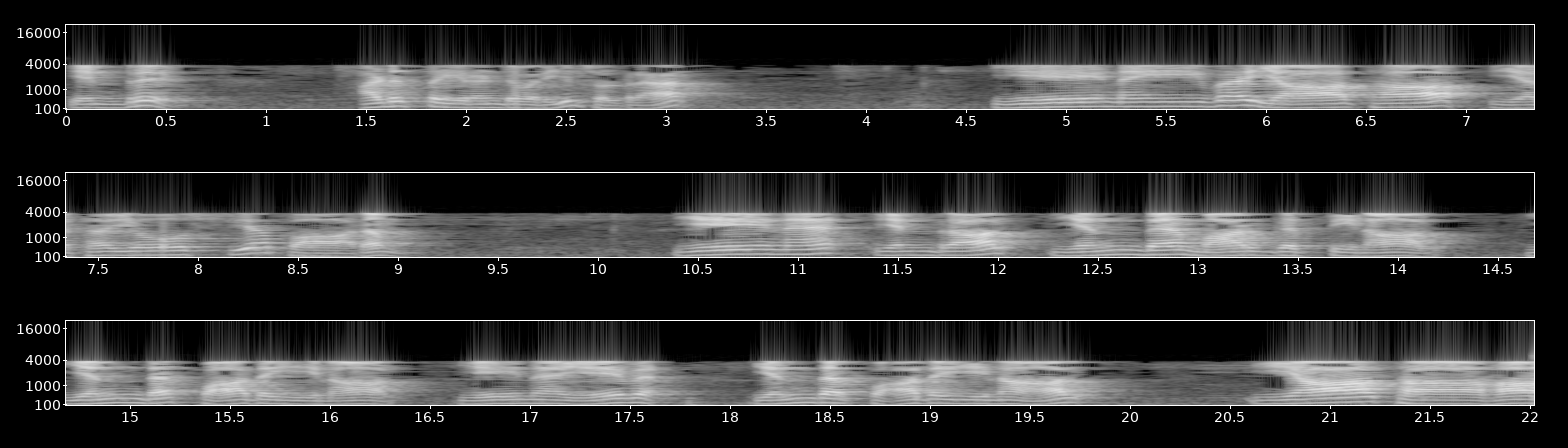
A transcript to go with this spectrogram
என்று அடுத்த இரண்டு வரியில் சொல்றார். ஏனைவ யாதா யதயோஸ்ய பாரம். ஏன என்றால் எந்த மார்க்கத்தினால் எந்த பாதையினால் ஏன ஏவ எந்த பாதையினால் யாதாகா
